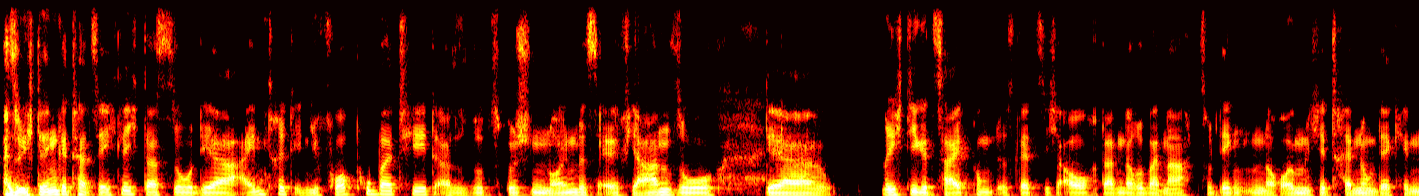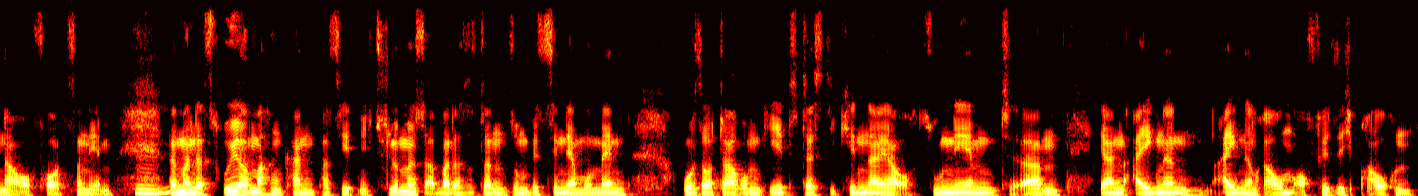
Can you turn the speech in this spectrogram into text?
Also ich denke tatsächlich, dass so der Eintritt in die Vorpubertät, also so zwischen neun bis elf Jahren, so der richtige Zeitpunkt ist letztlich auch dann darüber nachzudenken, eine räumliche Trennung der Kinder auch vorzunehmen. Mhm. Wenn man das früher machen kann, passiert nichts Schlimmes, aber das ist dann so ein bisschen der Moment, wo es auch darum geht, dass die Kinder ja auch zunehmend ähm, ja einen eigenen, eigenen Raum auch für sich brauchen.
